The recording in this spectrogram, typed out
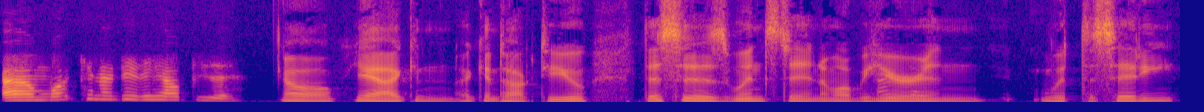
Um, what can I do to help you? Oh, yeah, I can I can talk to you. This is Winston. I'm over here in with the city.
